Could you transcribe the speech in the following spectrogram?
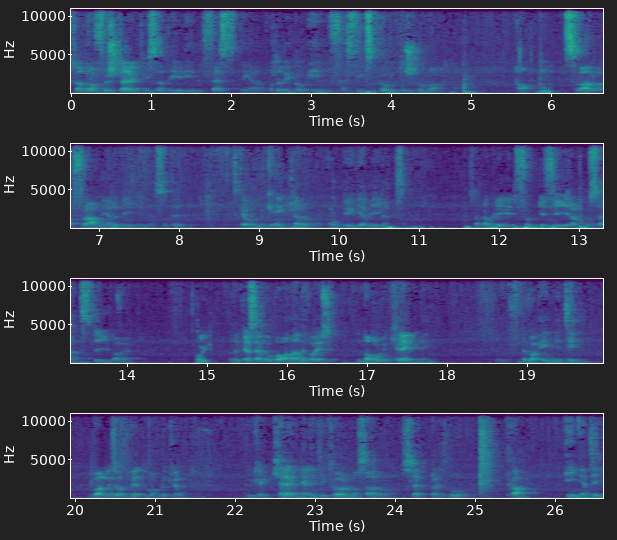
Så hade de förstärkt vissa infästningar och det mycket om infästningspunkter som de har ja, Mm. svarvat fram i aluminiumet så att det ska vara mycket enklare att- bygga bilen. Liksom. Sen har det blivit 44 procent styvare. Oj. Och det kan jag säga på banan, det var ju noll krängning. Det var ingenting. Det var liksom, du vet man brukar, brukar kränga lite i och så här och släppa lite. Och platt. Ingenting.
